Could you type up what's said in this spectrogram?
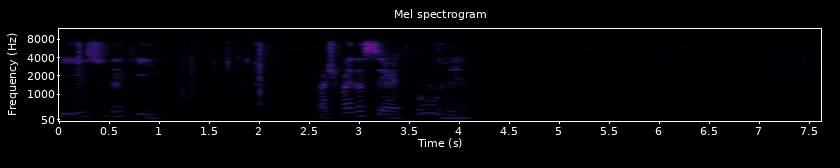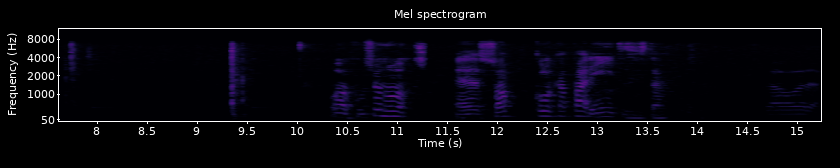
e isso daqui. Acho que vai dar certo, vamos ver. Ó, funcionou. É só colocar parênteses, tá? Da hora.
